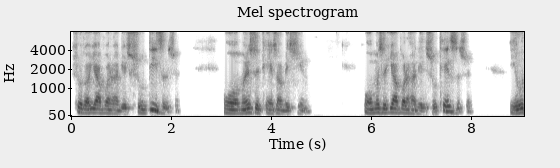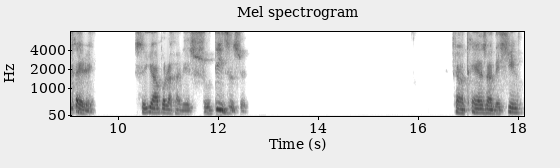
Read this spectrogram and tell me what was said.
说到亚伯拉的属地子孙。我们是天上的星，我们是亚伯拉罕的属天子孙。犹太人是亚伯拉罕的属地子孙。像太阳上的星，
